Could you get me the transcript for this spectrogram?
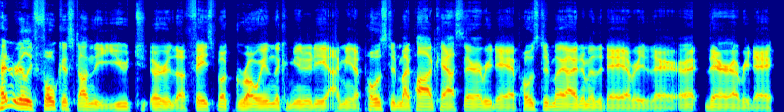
I hadn't really focused on the YouTube or the Facebook growing the community. I mean, I posted my podcast there every day. I posted my item of the day every there there every day,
